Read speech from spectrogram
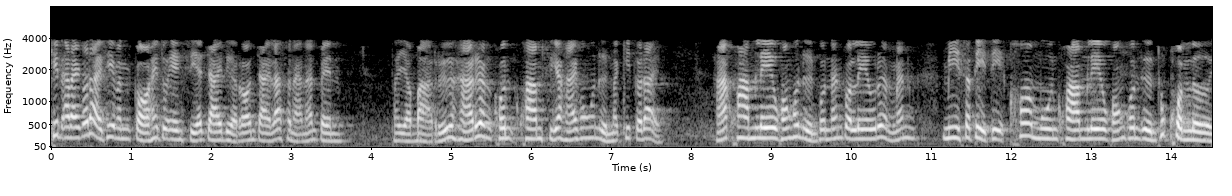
คิดอะไรก็ได้ที่มันก่อให้ตัวเองเสียใจเดือดร้อนใจลักษณะนั้นเป็นพยาบาทหรือหาเรื่องคนความเสียหายของคนอื่นมาคิดก็ได้ หาความเลวของคนอื่นคนนั้นก็เลวเรื่องนั้น มีสติติข้อมูลความเลวของคนอื่นทุกคนเลย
